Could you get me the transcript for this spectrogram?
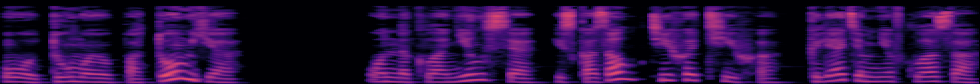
О, думаю, потом я он наклонился и сказал тихо-тихо, глядя мне в глаза.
